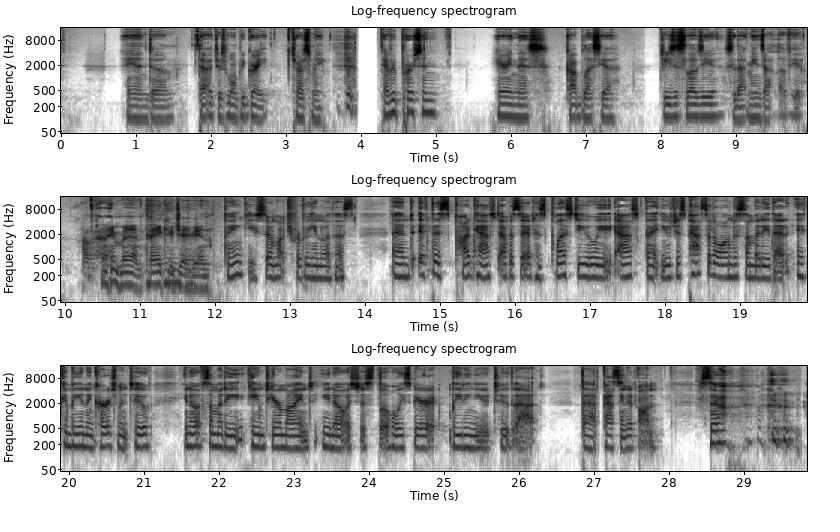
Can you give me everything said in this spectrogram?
and um, that just won't be great. Trust me. to every person hearing this, God bless you. Jesus loves you, so that means I love you. Amen. Thank you, Javian. Thank you so much for being with us. And if this podcast episode has blessed you, we ask that you just pass it along to somebody that it can be an encouragement to. You know, if somebody came to your mind, you know, it's just the Holy Spirit leading you to that, that passing it on. So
